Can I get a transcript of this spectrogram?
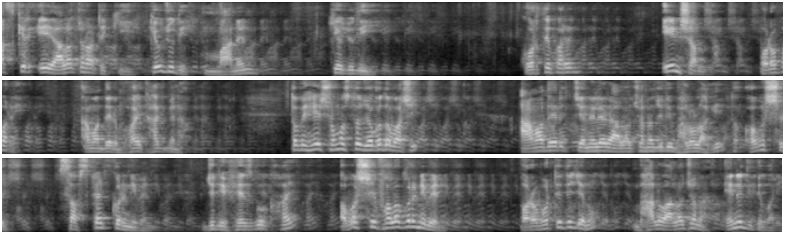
আজকের এই আলোচনাটি কি কেউ যদি মানেন, কেউ যদি করতে পারেন ইনশাল্লাহ পরপারে আমাদের ভয় থাকবে না। তবে হে সমস্ত জগতবাসী আমাদের চ্যানেলের আলোচনা যদি ভালো লাগে, তো অবশ্যই সাবস্ক্রাইব করে নেবেন। যদি ফেসবুক হয়, অবশ্যই ফলো করে নেবেন। পরবর্তীতে যেন ভালো আলোচনা এনে দিতে পারি।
